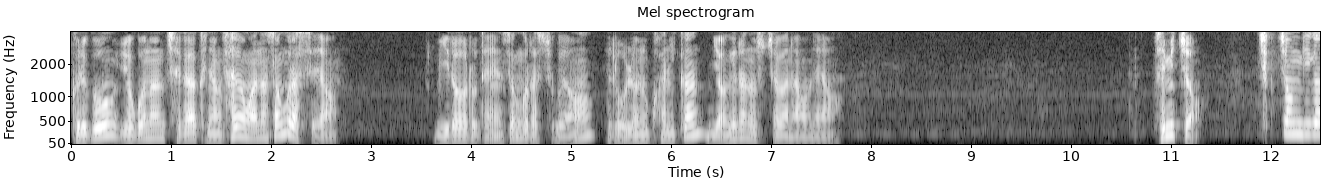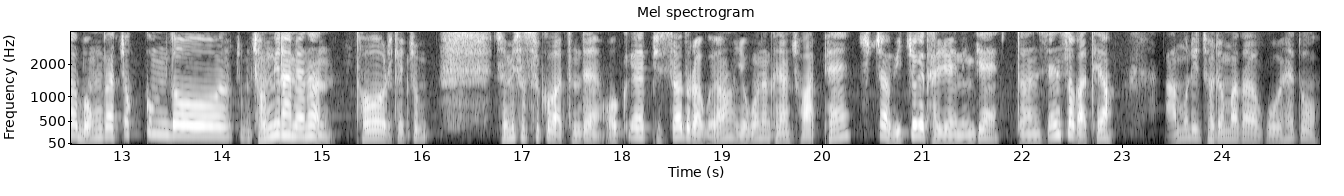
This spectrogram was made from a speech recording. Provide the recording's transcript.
그리고 요거는 제가 그냥 사용하는 선글라스예요. 미러로 된 선글라스고요. 얘를 올려놓고 하니까 0이라는 숫자가 나오네요. 재밌죠? 측정기가 뭔가 조금 더 좀 정밀하면은 더 이렇게 좀 재밌었을 것 같은데 어, 꽤 비싸더라고요. 요거는 그냥 저 앞에 숫자 위쪽에 달려있는 게 어떤 센서 같아요. 아무리 저렴하다고 해도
